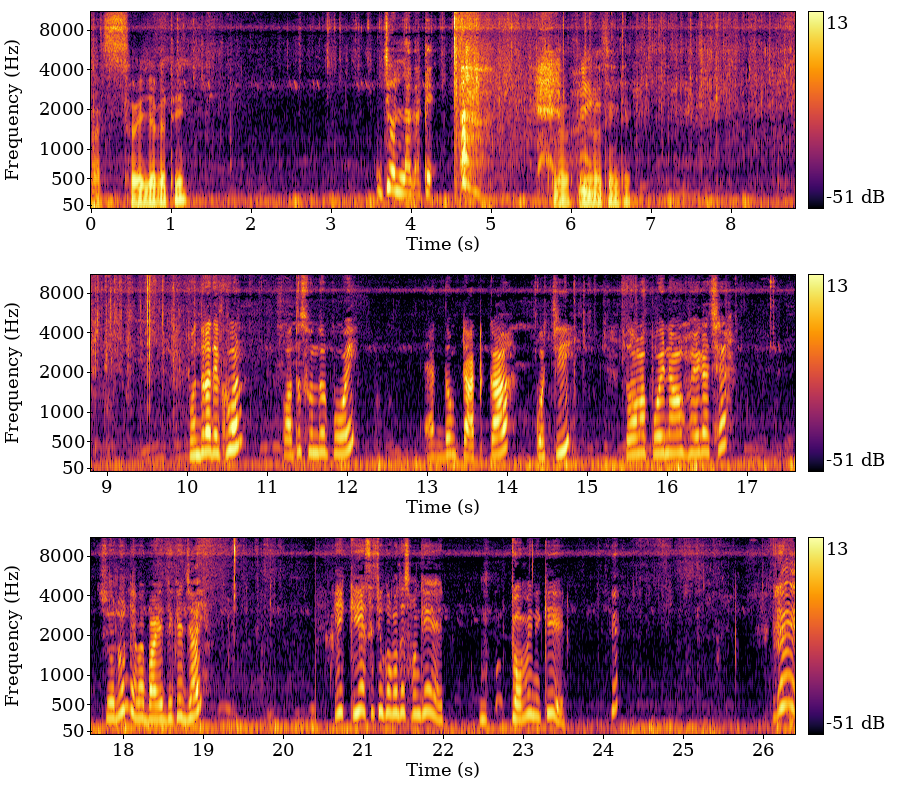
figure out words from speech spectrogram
বাস হয়ে যাবে জোর লাগাকে বন্ধুরা দেখুন কত সুন্দর পই। একদম টাটকা কচি। তো আমার পই নেওয়া হয়ে গেছে। চলুন এবার বাড়ির দিকে যাই। এই কি এসেছি গো আমাদের সঙ্গে? টমি নাকি? হ্যাঁ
